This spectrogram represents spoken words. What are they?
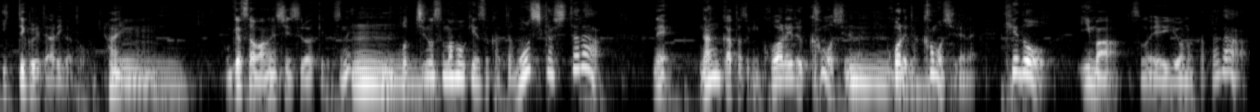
言ってくれてありがとう。はい。うん。お客様は安心するわけですね、うん。こっちのスマホケースを買ったらもしかしたらね何かあった時に壊れるかもしれない、うん壊れたかもしれない。けど今その営業の方が、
